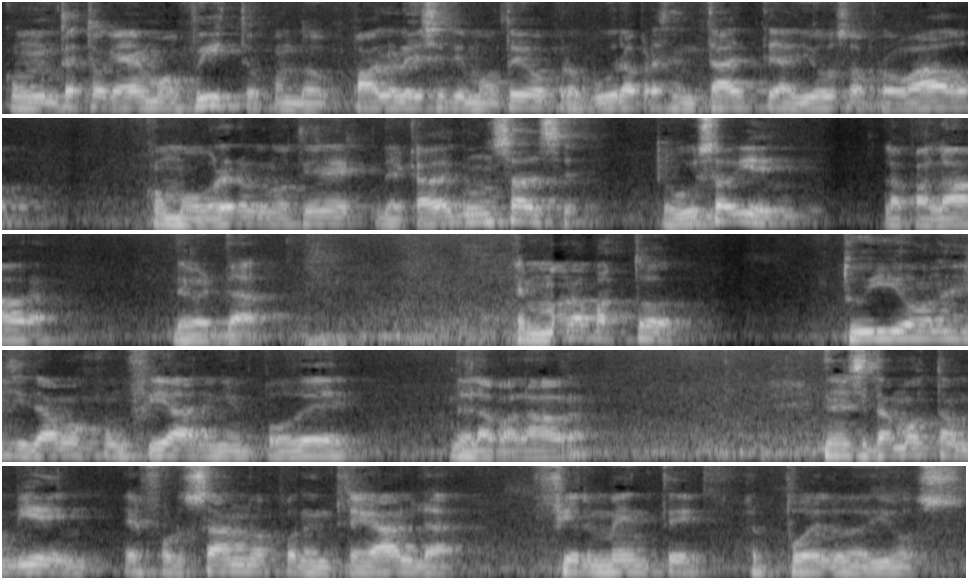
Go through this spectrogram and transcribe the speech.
con un texto que hemos visto, cuando Pablo le dice a Timoteo, procura presentarte a Dios aprobado como obrero que no tiene de qué avergonzarse, que usa bien la palabra de verdad. Hermano pastor, tú y yo necesitamos confiar en el poder de la palabra. Necesitamos también esforzarnos por entregarla fielmente al pueblo de Dios.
